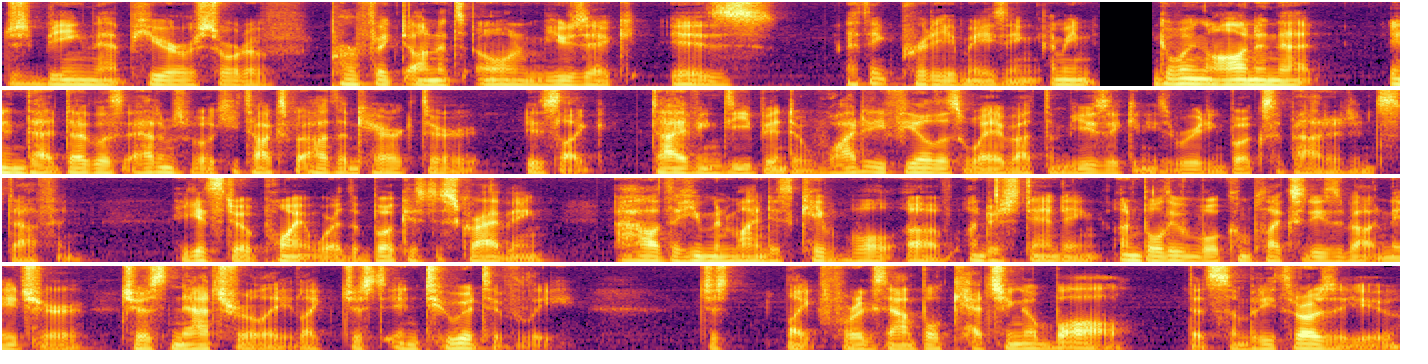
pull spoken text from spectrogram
just being that pure sort of perfect on its own music is I think pretty amazing. I mean, going on in that in that Douglas Adams book, he talks about how the character is like diving deep into why did he feel this way about the music and he's reading books about it and stuff and he gets to a point where the book is describing how the human mind is capable of understanding unbelievable complexities about nature just naturally, like just intuitively. Just like, for example, catching a ball that somebody throws at you.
